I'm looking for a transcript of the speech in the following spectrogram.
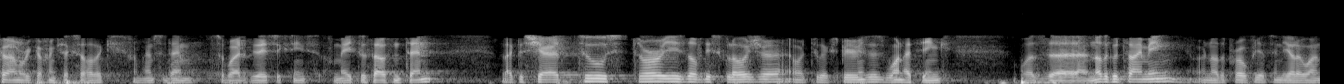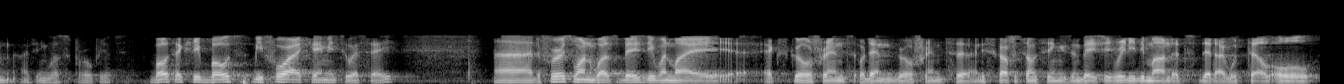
Marco. I'm a recovering sexaholic from Amsterdam, sobriety today, 16th of May 2010. I'd like to share two stories of disclosure or two experiences. One I think was uh, not a good timing or not appropriate, and the other one I think was appropriate. Both actually both before I came into SA. Uh, the first one was basically when my ex-girlfriend or then girlfriend uh, discovered some things and basically really demanded that I would tell all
